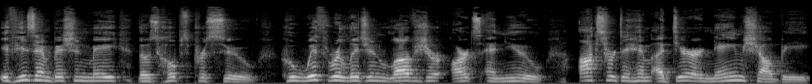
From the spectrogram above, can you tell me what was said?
If his ambition may those hopes pursue, who with religion loves your arts and you, Oxford to him a dearer name shall be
